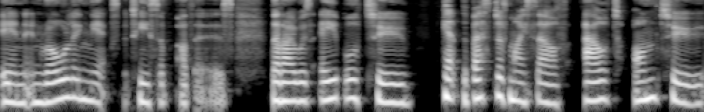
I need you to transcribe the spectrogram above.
in enrolling the expertise of others, that I was able to get the best of myself out onto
